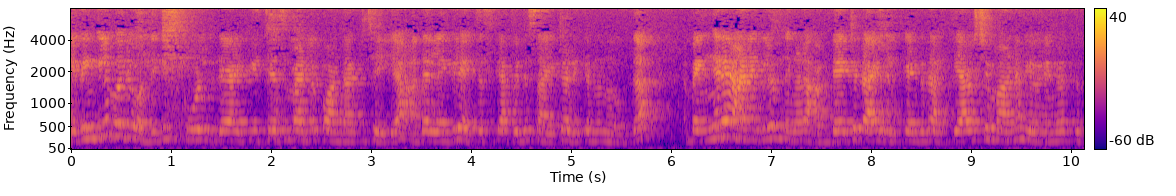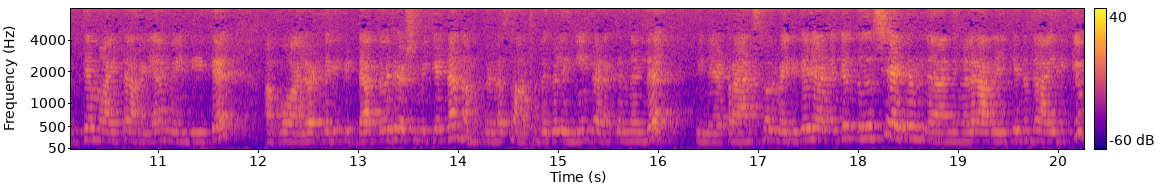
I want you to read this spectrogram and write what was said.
ഏതെങ്കിലും ഒരു ഒന്നുകിൽ സ്കൂൾ ടീച്ചേഴ്സുമായിട്ട് കോൺടാക്ട് ചെയ്യുക. അതല്ലെങ്കിൽ എച്ച് എസ് ക്യാപ്പിന്റെ സൈറ്റ് എടുക്കുന്ന നോക്കുക. അപ്പൊ എങ്ങനെയാണെങ്കിലും നിങ്ങൾ അപ്ഡേറ്റഡ് ആയി നിൽക്കേണ്ടത് അത്യാവശ്യമാണ്. വിവരങ്ങൾ കൃത്യമായിട്ട് അറിയാൻ വേണ്ടിയിട്ട് അപ്പോ അലോട്ട്മെന്റ് കിട്ടാത്തവർ വിഷമിക്കേണ്ട നമുക്കുള്ള സാധ്യതകൾ ഇനിയും കിടക്കുന്നുണ്ട്. പിന്നെ ട്രാൻസ്ഫർ വരികയാണെങ്കിൽ തീർച്ചയായിട്ടും നിങ്ങളെ അറിയിക്കുന്നതായിരിക്കും.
